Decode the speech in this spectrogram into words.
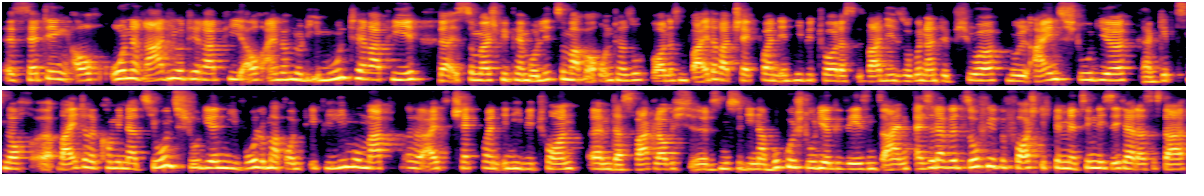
äh, Setting, auch ohne Radiotherapie, auch einfach nur die Immuntherapie. Da ist zum Beispiel Pembrolizumab auch untersucht worden, ist ein weiterer Checkpoint-Inhibitor. Das war die sogenannte Pure 01-Studie. Da gibt es noch äh, weitere Kombinationsstudien, Nivolumab und Ipilimumab äh, als Checkpoint-Inhibitoren. Ähm, das war, glaube ich, äh, das müsste die Nabucco-Studie gewesen sein. Also da wird wird so viel beforscht. Ich bin mir ziemlich sicher, dass es da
